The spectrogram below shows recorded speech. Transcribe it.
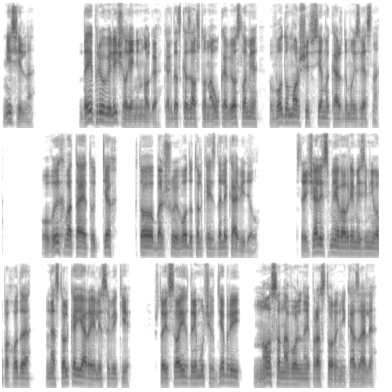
не сильно. Да и преувеличил я немного, когда сказал, что наука веслами воду морщить всем и каждому известна. Увы, хватает тут тех, кто большую воду только издалека видел. Встречались мне во время зимнего похода настолько ярые лесовики, что из своих дремучих дебрей носа на вольные просторы не казали.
